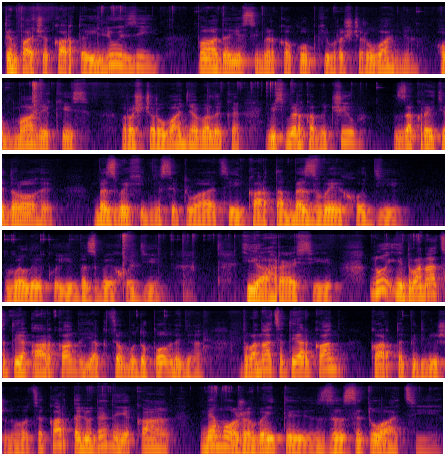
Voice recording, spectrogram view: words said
Тим паче карта ілюзій, падає сімірка кубків, розчарування, обман якийсь, розчарування велике, вісьмірка мечів, закриті дороги, безвихідні ситуації, карта безвиході, великої безвиході і агресії. Ну і 12-й аркан, як цьому доповнення. 12-й аркан, карта підвішеного, це карта людини, яка не може вийти з ситуації.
